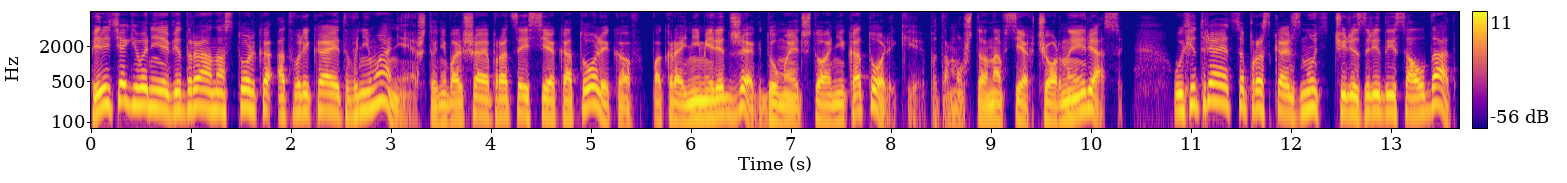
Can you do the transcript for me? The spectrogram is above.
Перетягивание ведра настолько отвлекает внимание, что небольшая процессия католиков, по крайней мере Джек думает, что они католики, потому что на всех черные рясы, ухитряется проскользнуть через ряды солдат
